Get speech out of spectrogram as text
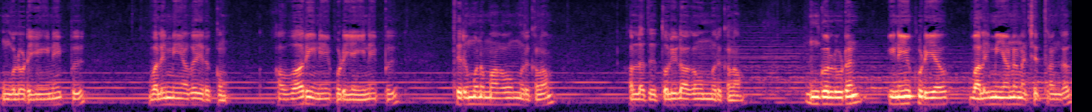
உங்களுடைய இணைப்பு வலிமையாக இருக்கும். அவ்வாறு இணையக்கூடிய இணைப்பு திருமணமாகவும் இருக்கலாம் அல்லது தொழிலாகவும் இருக்கலாம். உங்களுடன் இணையக்கூடிய வலிமையான நட்சத்திரங்கள்?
